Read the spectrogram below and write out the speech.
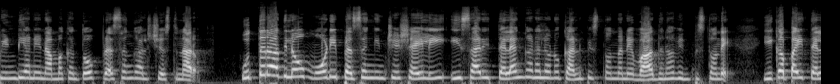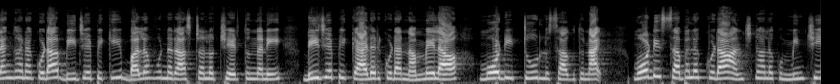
పిండి అనే నమ్మకంతో ప్రసంగాలు చేస్తున్నారు. ఉత్తరాదిలో మోడీ ప్రసంగించే శైలి ఈసారి తెలంగాణలోనూ కనిపిస్తోందనే వాదన వినిపిస్తోంది. ఇకపై తెలంగాణ కూడా బీజేపీకి బలం ఉన్న రాష్ట్రాల్లో చేరుతుందని బీజేపీ క్యాడర్ కూడా నమ్మేలా మోడీ టూర్లు సాగుతున్నాయి. మోడీ సభలకు కూడా అంచనాలకు మించి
